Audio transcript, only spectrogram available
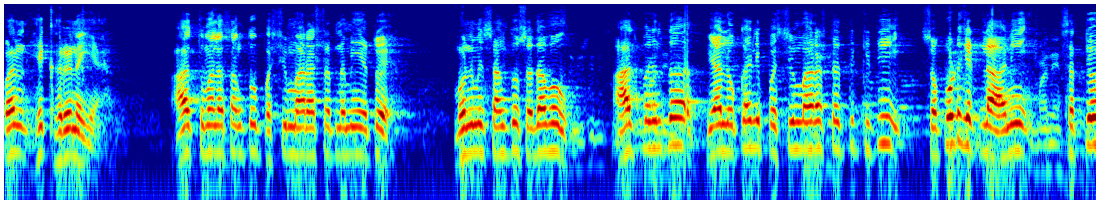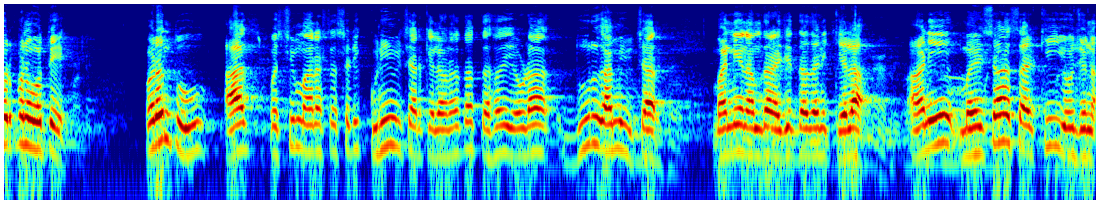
पण हे खरं नाही आहे आज तुम्हाला सांगतो पश्चिम महाराष्ट्रातनं मी येतोय. म्हणून मी सांगतो सदाभाऊ आजपर्यंत या लोकांनी पश्चिम महाराष्ट्रात किती सपोर्ट घेतला आणि सत्तेवर पण होते. परंतु आज पश्चिम महाराष्ट्रासाठी कुणी विचार केला नव्हता तसा एवढा दूरगामी विचार माननीय आमदार अजितदादांनी केला. आणि म्हैसासारखी योजना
